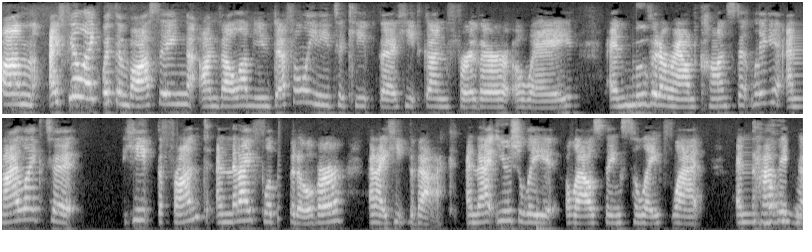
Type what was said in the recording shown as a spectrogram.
Um, I feel like with embossing on vellum, you definitely need to keep the heat gun further away and move it around constantly. And I like to heat the front and then I flip it over and I heat the back. And that usually allows things to lay flat. And having oh.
